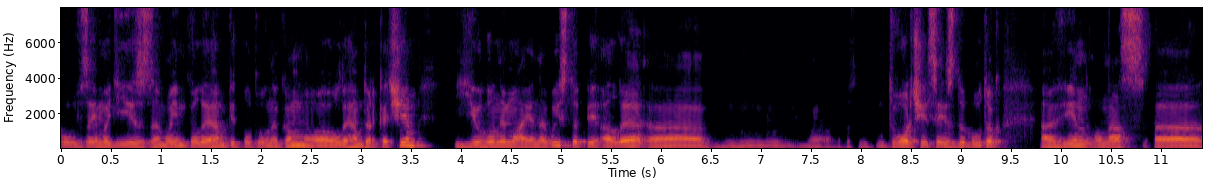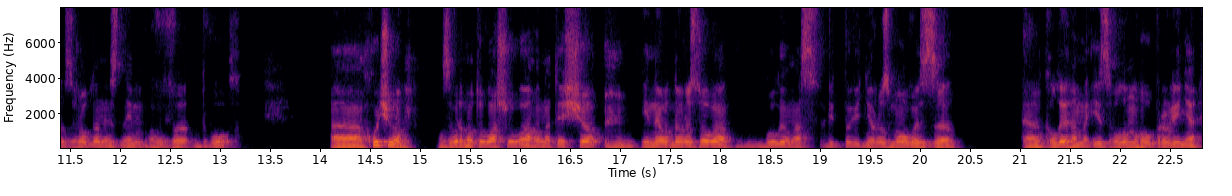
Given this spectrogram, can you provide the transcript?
у взаємодії з моїм колегом, підполковником Олегом Деркачем. Його немає на виступі, але творчий цей здобуток він у нас зроблений з ним вдвох. Хочу звернути вашу увагу на те, що і неодноразово були у нас відповідні розмови з е, колегами із головного управління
